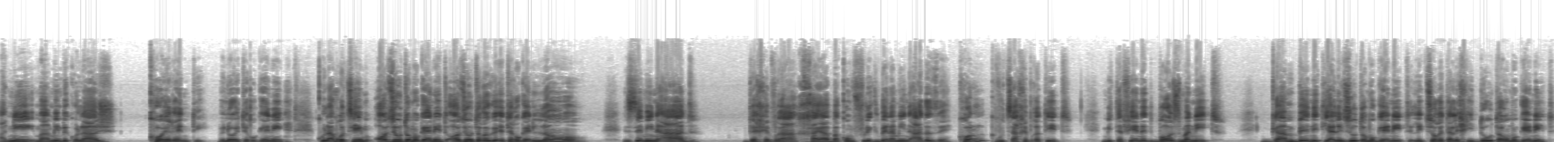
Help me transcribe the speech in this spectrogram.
אני מאמין בקולאז' קוהרנטי ולא הטרוגני. כולם רוצים או זהות הומוגנית או זהות הטרוגנית. לא, זה מנעד. וחברה חיה בקונפליקט בין המנעד הזה. כל קבוצה חברתית מתאפיינת בו זמנית. גם בנטייה לזהות הומוגנית, ליצור את הלכידות ההומוגנית,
